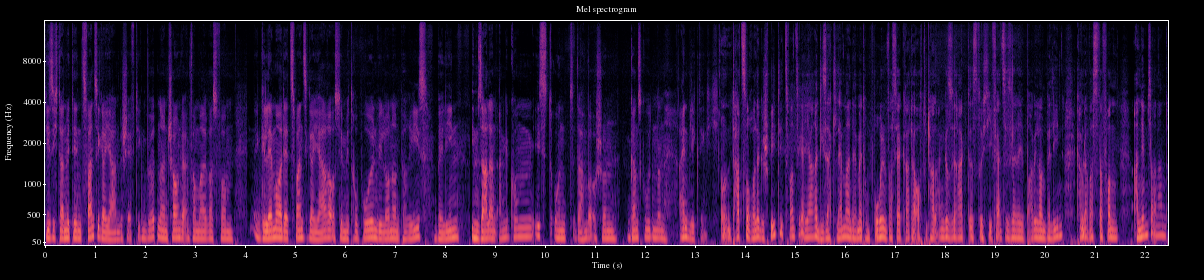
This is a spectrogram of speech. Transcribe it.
die sich dann mit den 20er Jahren beschäftigen wird. Und dann schauen wir einfach mal, was vom Glamour der 20er Jahre aus den Metropolen wie London, Paris, Berlin im Saarland angekommen ist. Und da haben wir auch schon einen ganz guten Einblick, denke ich. Und hat es eine Rolle gespielt, die 20er Jahre, dieser Klemmer der Metropolen, was ja gerade auch total angesagt ist durch die Fernsehserie Babylon Berlin. Kam da was davon an im Saarland?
